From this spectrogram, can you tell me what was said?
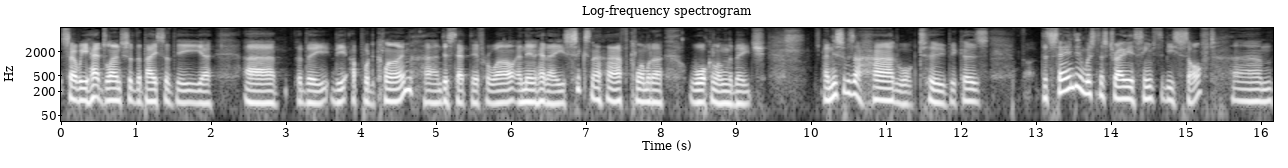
so we had lunch at the base of the uh, uh, the the upward climb, uh, and just sat there for a while, and then had a six and a half kilometre walk along the beach. And this was a hard walk too, because the sand in Western Australia seems to be soft, um,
